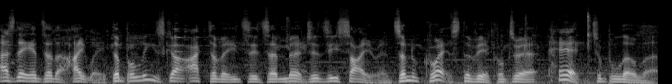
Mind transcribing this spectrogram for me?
As they enter the highway, the police car activates its emergency sirens and requests the vehicle to head to pull over.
